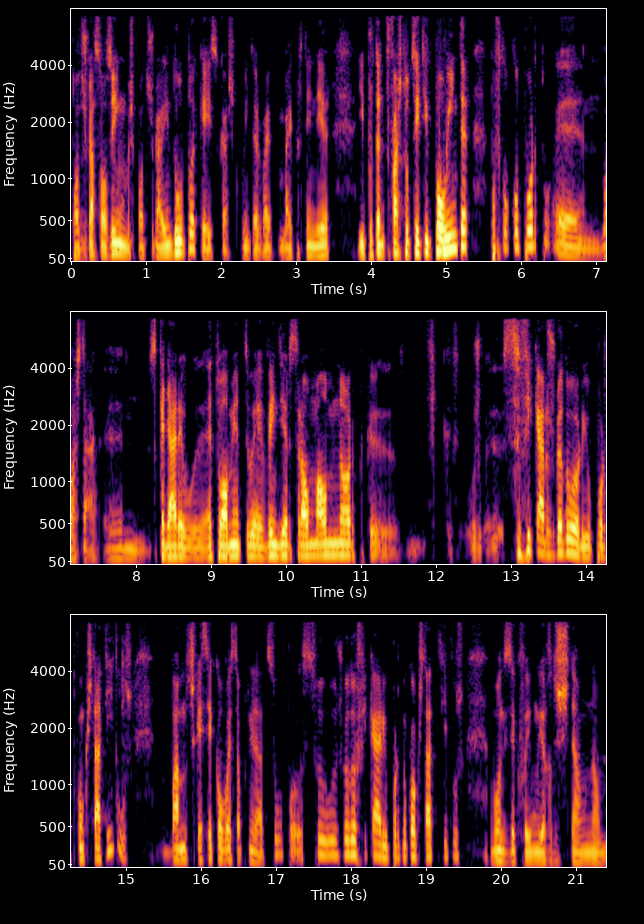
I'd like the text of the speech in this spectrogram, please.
pode jogar sozinho, mas pode jogar em dupla, que é isso que acho que o Inter vai, vai pretender, e portanto faz todo sentido para o Inter, para o Futebol Porto, é, lá está, é, se calhar atualmente é, vender será um mal menor, porque se ficar o jogador e o Porto conquistar títulos, vamos esquecer que houve essa oportunidade. Se o, se o, jogador ficar e o Porto não conquistar títulos, vão dizer que foi um erro de gestão não,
